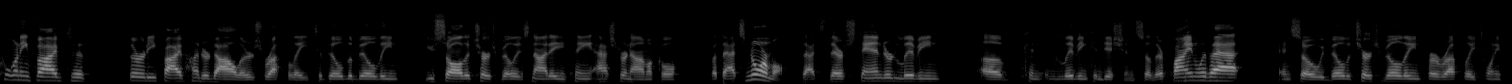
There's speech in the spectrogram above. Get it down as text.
25 to $3,500 roughly to build the building. You saw the church building. It's not anything astronomical, but that's normal. That's their standard living of con- living conditions. So they're fine with that. And so we build a church building for roughly $25,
